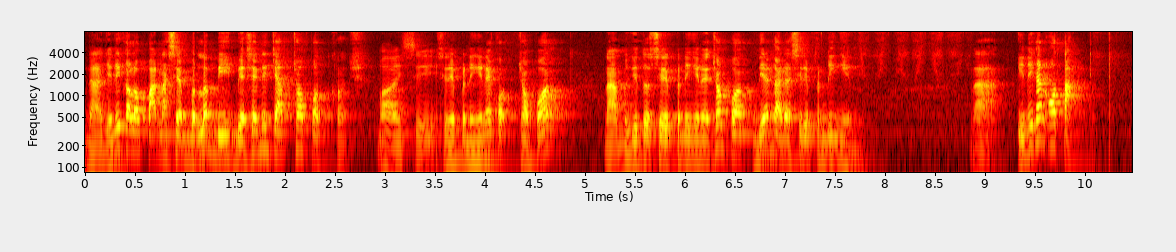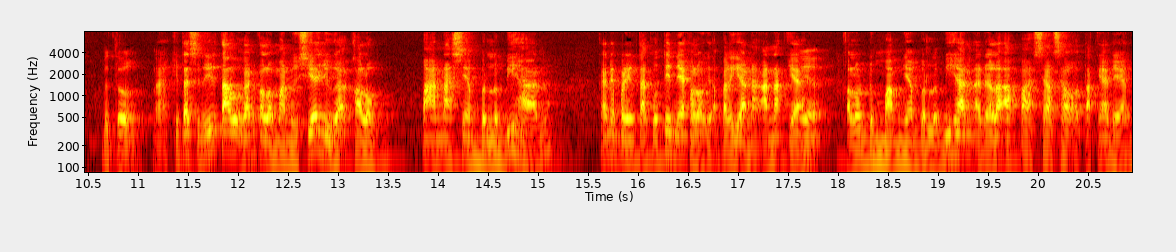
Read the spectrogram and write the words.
Nah, jadi kalau panasnya berlebih, biasanya ini cap copot, coach. Oh, I see. Sirip pendinginnya kok copot. Nah, begitu sirip pendinginnya copot, dia nggak ada sirip pendingin. Nah, ini kan otak. Betul. Nah, kita sendiri tahu kan kalau manusia juga kalau panasnya berlebihan, kan yang paling takutin ya kalau apalagi anak-anak ya, yeah. kalau demamnya berlebihan adalah apa? Sel-sel otaknya ada yang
